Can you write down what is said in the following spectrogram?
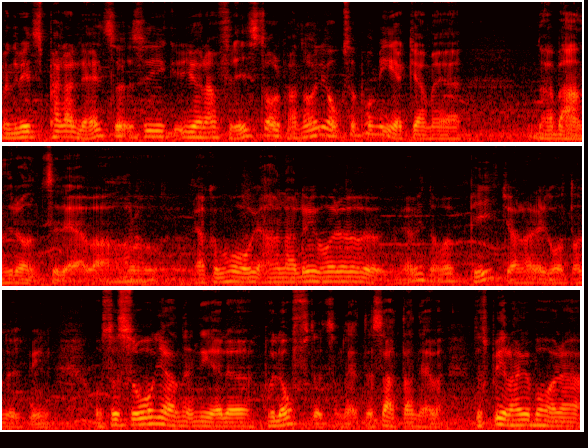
Men du vet, parallellt så, så gick Göran Fristorp, han höll ju också på att meka med några band runt sig där. Va? Och jag kommer ihåg, han hade ju varit, jag vet inte var Piteå han hade gått någon utbildning. Och så såg han nere på loftet som det hette, satt han där. Då spelade han ju bara,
